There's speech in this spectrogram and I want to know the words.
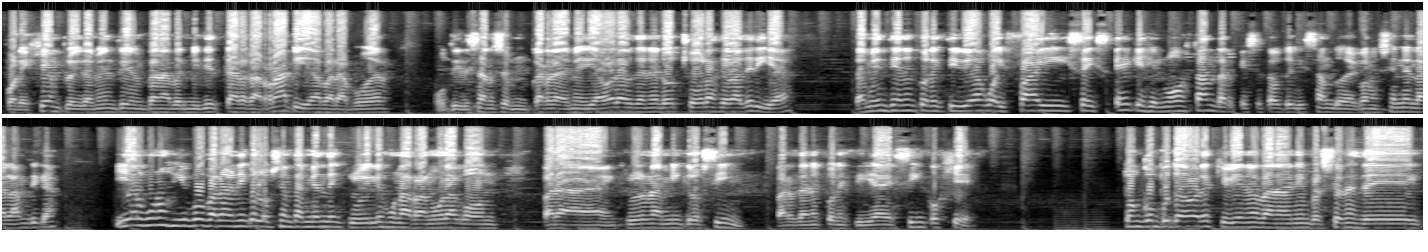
por ejemplo, y también van a permitir carga rápida para poder utilizarse en carga de media hora o tener 8 horas de batería. También tienen conectividad Wi-Fi 6E, que es el nuevo estándar que se está utilizando de conexión inalámbrica, y algunos equipos van a venir con la opción también de incluirles una ranura con para incluir una micro SIM para tener conectividad de 5G. Son computadores que vienen van a venir en versiones de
